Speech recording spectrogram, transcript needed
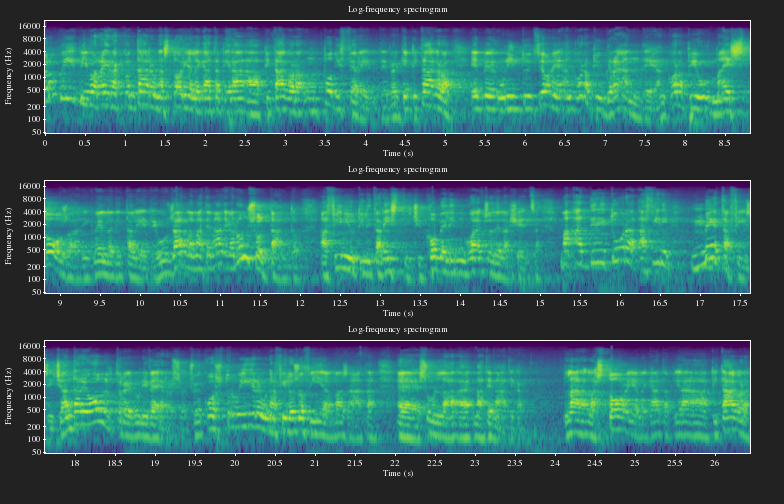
Però qui vi vorrei raccontare una storia legata a Pitagora un po' differente, perché Pitagora ebbe un'intuizione ancora più grande, ancora più maestosa di quella di Talete, usare la matematica non soltanto a fini utilitaristici come linguaggio della scienza, ma addirittura a fini metafisici, andare oltre l'universo, cioè costruire una filosofia basata eh, sulla eh, matematica. La, la, storia legata a Pitagora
